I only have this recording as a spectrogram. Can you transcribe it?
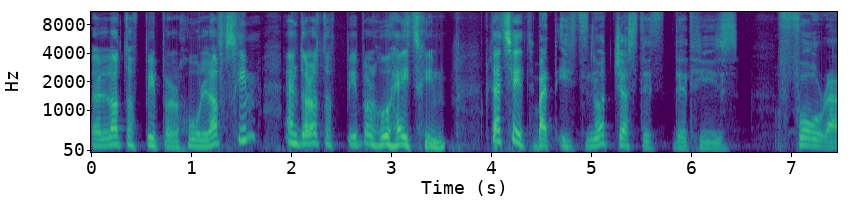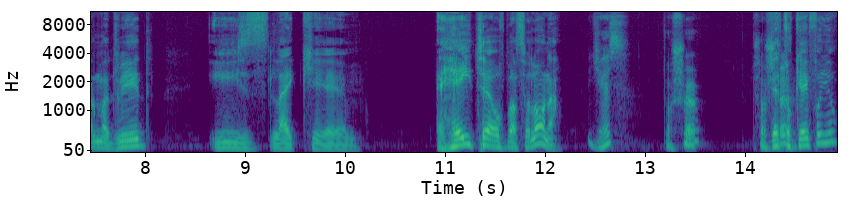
a lot of people who loves him and a lot of people who hates him. That's it. But it's not just that, that he's for Real Madrid. He's like um, a hater of Barcelona. Yes, for sure. For That's sure. okay for you?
